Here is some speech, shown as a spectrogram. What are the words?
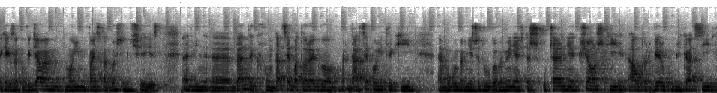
Tak jak zapowiedziałem, moim Państwa gościem dzisiaj jest Edwin e, Bendyk, Fundacja Batorego, redakcja polityki. E, mógłbym pewnie jeszcze długo wymieniać też uczelnie, książki, autor wielu publikacji.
